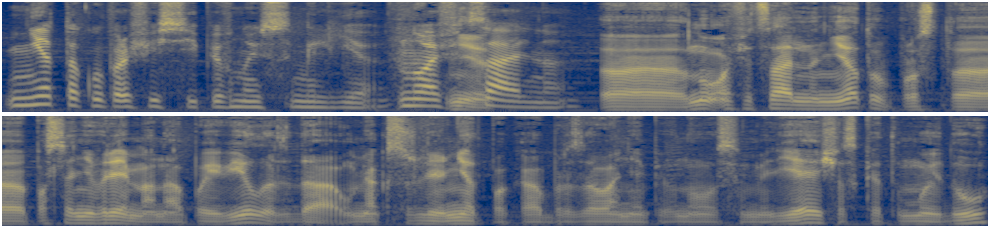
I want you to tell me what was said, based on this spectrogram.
нет такой профессии пивной сомелье. Ну, официально. Нет. Э, ну, официально нету, просто в последнее время она появилась, да. У меня, к сожалению, нет пока образования пивного сомелье, я сейчас к этому иду.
